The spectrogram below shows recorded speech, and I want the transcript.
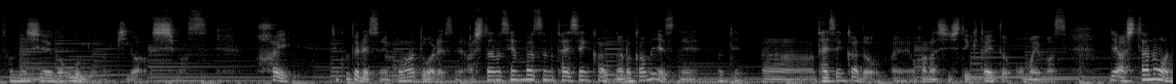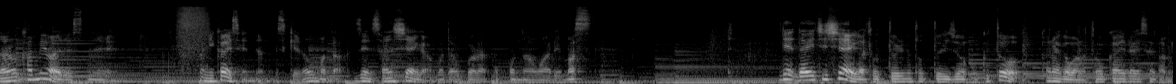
そんな試合が多いような気がします。はい。ということでですね、この後はですね、明日の選抜の対戦カード、7日目ですね、のてあ対戦カードを、えー、お話ししていきたいと思います。で、明日の7日目はですね、まあ、2回戦なんですけども、また全3試合がまた行われます。で、第1試合が鳥取の鳥取城北と神奈川の東海大相模。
